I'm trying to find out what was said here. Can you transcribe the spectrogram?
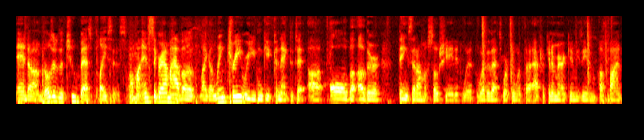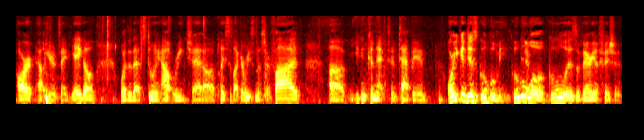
And um, those are the two best places. On my Instagram, I have a like a link tree where you can get connected to uh, all the other things that I'm associated with, whether that's working with the African American Museum of Fine Art out here in San Diego, whether that's doing outreach at uh, places like A Reason to Survive. Uh, you can connect and tap in, or you can just Google me. Google Yeah. will Google is a very efficient.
